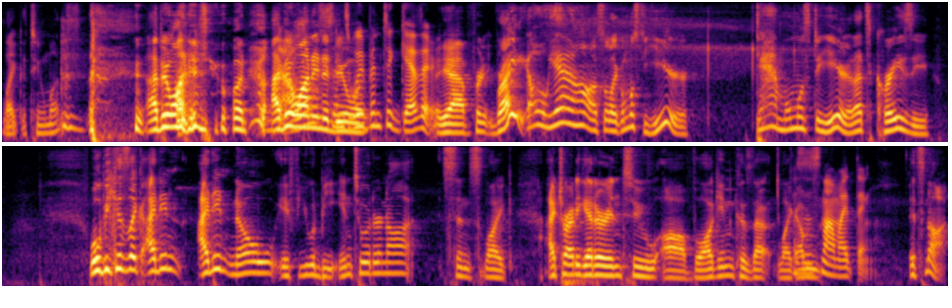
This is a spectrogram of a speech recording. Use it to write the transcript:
like two months. I've been wanting to do one. I've been No, wanting to since do we've been together. Yeah, pretty right. Oh yeah, huh? so like almost a year. Damn, almost a year. That's crazy. Well, because like I didn't I didn't know if you would be into it or not since like I tried to get her into uh vlogging cuz that like Because I'm it's not my thing. it's not.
